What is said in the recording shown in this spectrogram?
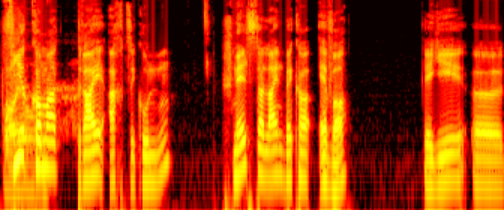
Boah, 4,38 Sekunden. Schnellster Linebacker ever, der je äh,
